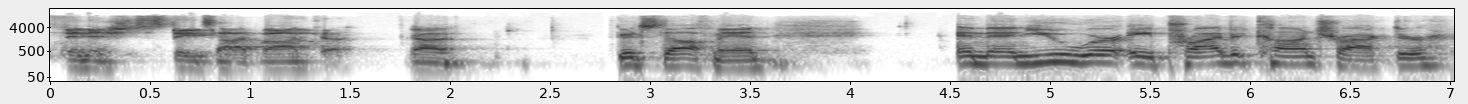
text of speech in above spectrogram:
finished stateside vodka. Got it. Good stuff, man. And then you were a private contractor,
